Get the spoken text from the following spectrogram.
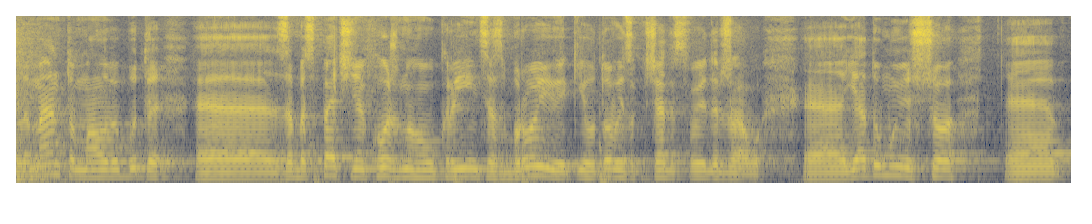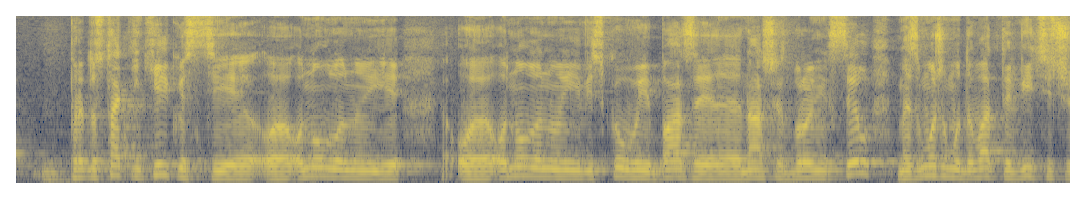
елементом мало би бути е, забезпечення кожного українця зброєю, який готовий захищати свою державу. Я думаю, що при достатній кількості оновленої, оновленої військової бази наших збройних сил ми зможемо давати відсіч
